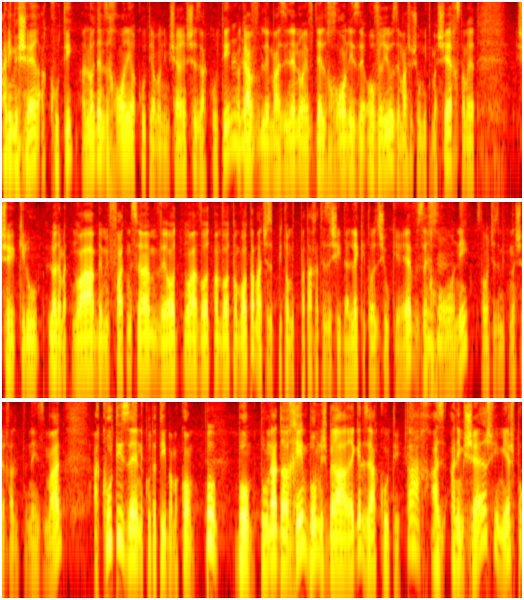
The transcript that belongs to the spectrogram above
אני משער אקוטי, אני לא יודע אם זה כרוני או אקוטי, אבל אני משער שזה אקוטי. מהמם. אגב, למאזיננו, ההבדל כרוני זה overuse, זה משהו שהוא מתמשך, זאת אומרת, שכאילו, לא יודע מה, תנועה במפרק מסוים, ועוד תנועה, ועוד פעם, ועוד פעם, ועוד פעם, עד שזה פתאום מתפתחת איזושהי דלקת או איזשהו כאב, זה מהמם. כרוני, זאת אומרת שזה מתמשך על פני זמן. אקוטי זה נקודתי, במקום. בום, בום, תאונת דרכים, בום, נשברה הרגל, זה אקוטי. טראח. אז אני משער שאם יש פה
